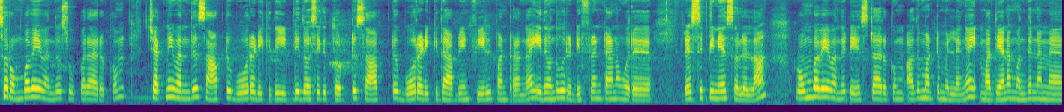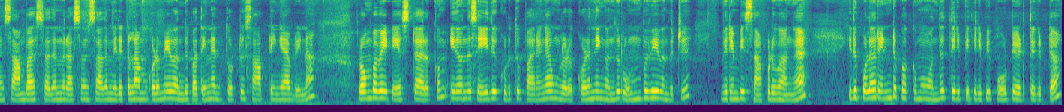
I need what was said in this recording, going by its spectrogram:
ஸோ ரொம்பவே வந்து சூப்பராக இருக்கும். சட்னி வந்து சாப்பிட்டு போர் அடிக்குது. இட்லி தோசைக்கு தொட்டு சாப்பிட்டு போர் அடிக்குது அப்படின்னு ஃபீல் பண்ணுறாங்க இது வந்து ஒரு டிஃப்ரெண்ட்டான ஒரு ரெசிப்பினே சொல்லலாம். ரொம்பவே வந்து டேஸ்ட்டாக இருக்கும். அது மட்டும் இல்லைங்க மத்தியானம் வந்து நம்ம சாம்பார் சாதம் ரசம் சாதம் இதுக்கெல்லாம் கூடமே வந்து பார்த்திங்கன்னா இது தொட்டு சாப்பிட்டீங்க அப்படின்னா ரொம்பவே டேஸ்ட்டாக இருக்கும். இதை வந்து செய்து கொடுத்து பாருங்கள் உங்களோட குழந்தைங்க வந்து ரொம்பவே வந்துட்டு விரும்பி சாப்பிடுவாங்க. இது போல் ரெண்டு பக்கமும் வந்து திருப்பி திருப்பி போட்டு எடுத்துக்கிட்டால்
